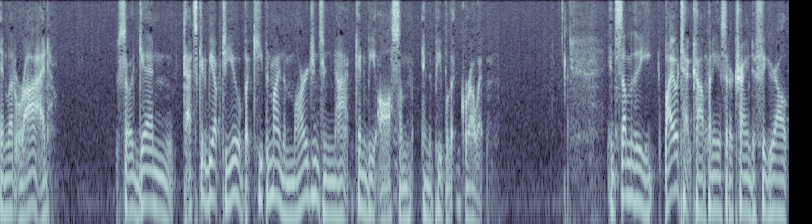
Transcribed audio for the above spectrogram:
and let it ride. So again, that's going to be up to you, but keep in mind the margins are not going to be awesome in the people that grow it. In some of the biotech companies that are trying to figure out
